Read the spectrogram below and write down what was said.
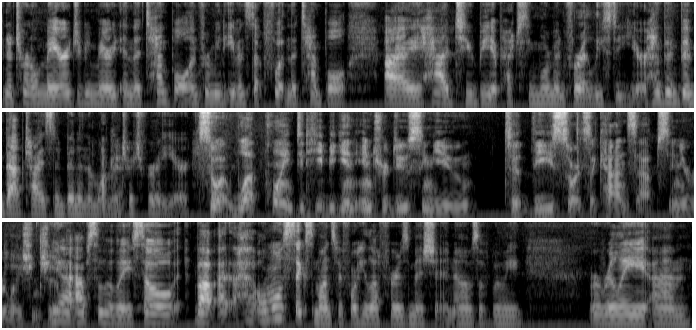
an eternal marriage you'd be married in the temple and for me to even step foot in the temple i had to be a practicing mormon for at least a year have been, been baptized and been in the mormon Okay. church for a year So at what point did he begin introducing you to these sorts of concepts in your relationship? Yeah, absolutely. So about uh, almost six months before he left for his mission, uh, was when we were really, um,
